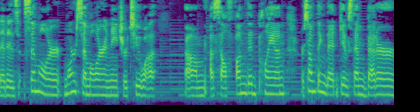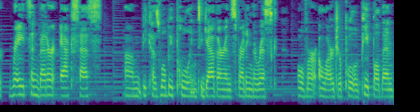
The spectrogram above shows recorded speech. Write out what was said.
that is similar, more similar in nature to a, um, a self-funded plan or something that gives them better rates and better access um, because we'll be pooling together and spreading the risk over a larger pool of people than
